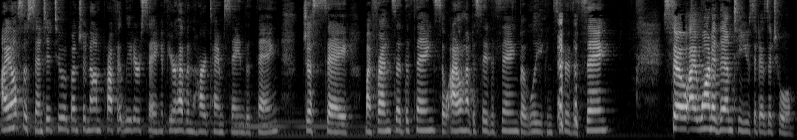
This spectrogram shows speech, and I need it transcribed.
I also sent it to a bunch of nonprofit leaders saying, if you're having a hard time saying the thing, just say, my friend said the thing, so I don't have to say the thing, but will you consider the thing? So I wanted them to use it as a tool.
